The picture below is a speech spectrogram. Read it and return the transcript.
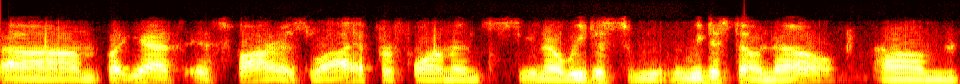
Um, but yes, as far as live performance, you know, we just we just don't know. Um,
